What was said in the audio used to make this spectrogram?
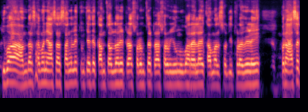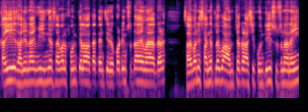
की आमदार साहेबांनी असं सांगले तुमच्या इथे काम चालू झाले ट्रान्सफॉर्मचं ट्रान्सफॉर्म येऊन उभा राहिला आहे कामाला सोडली थोडा वेळ आहे. पण असं काही झाले नाही. मी इंजिनियर साहेबाला फोन केला होता. त्यांची रेकॉर्डिंग सुद्धा आहे माझ्याकडे. साहेबांनी सांगितलं बा आमच्याकडे अशी कोणतीही सूचना नाही.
